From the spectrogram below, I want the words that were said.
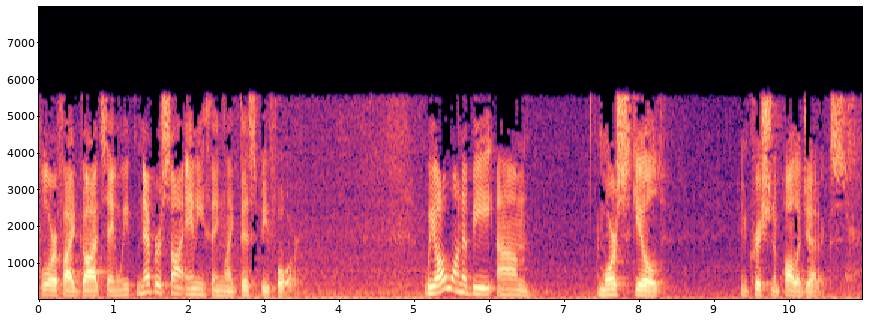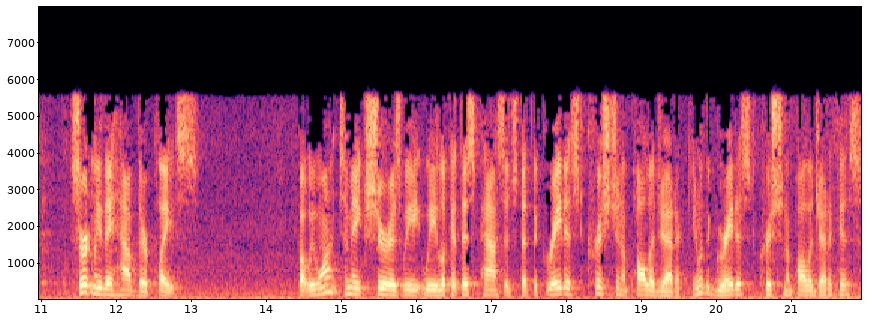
glorified God, saying, We've never saw anything like this before. We all want to be um, more skilled in Christian apologetics. Certainly they have their place. But we want to make sure as we, we look at this passage that the greatest Christian apologetic, you know what the greatest Christian apologetic is?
